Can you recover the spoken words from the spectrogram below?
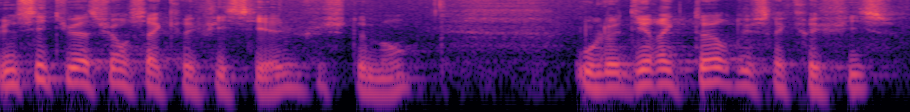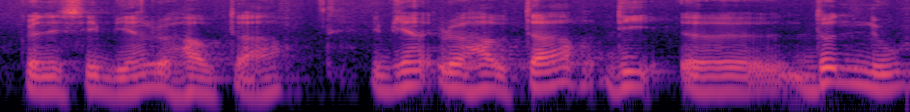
une situation sacrificielle, justement, où le directeur du sacrifice, vous connaissez bien le Hautar, eh bien, le Hautar dit euh, Donne-nous,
